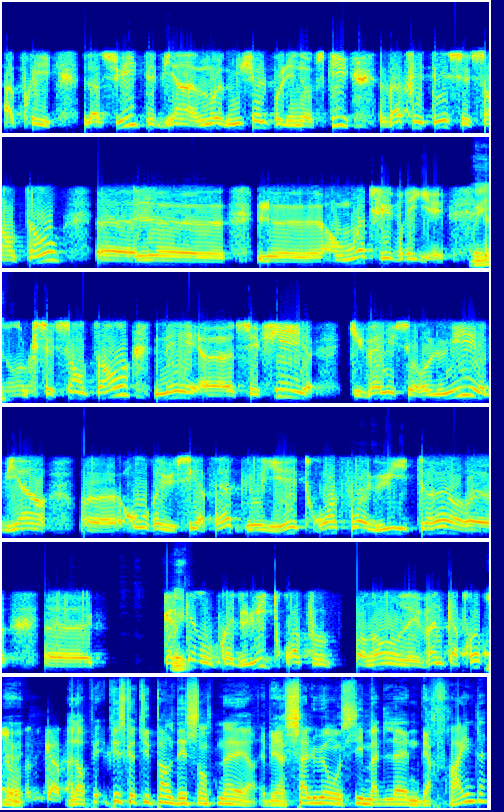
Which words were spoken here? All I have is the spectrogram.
a pris la suite, eh bien, Michel Polinowski va fêter ses 100 ans euh, le, le, février. Donc, c'est 100 ans, mais euh, ses filles qui veillent sur lui, eh bien, euh, ont réussi à faire qu'il y ait trois fois huit heures euh, euh, quelqu'un auprès de lui, trois fois pendant les 24 heures sur 24. Alors, puisque tu parles des centenaires, eh bien, saluons aussi Madeleine Berfreund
